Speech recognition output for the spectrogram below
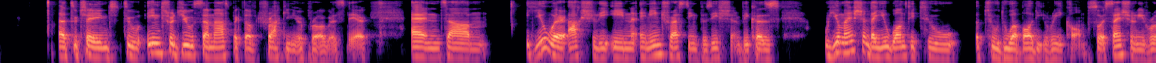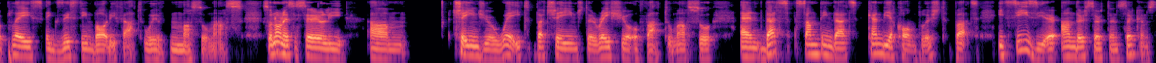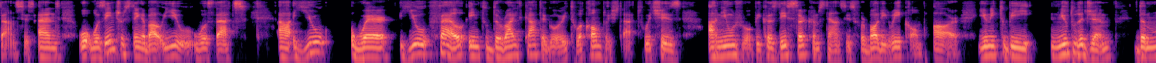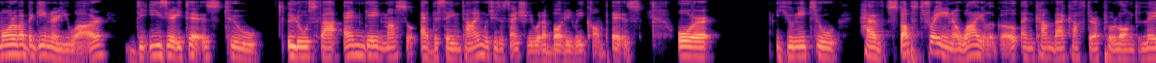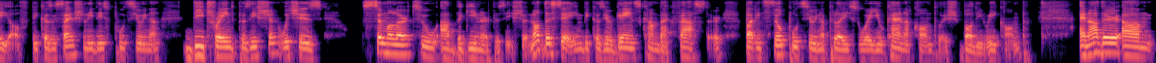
uh, to change to introduce some aspect of tracking your progress there. And um you were actually in an interesting position because you mentioned that you wanted to to do a body recomp. So essentially replace existing body fat with muscle mass. So not necessarily um, change your weight, but change the ratio of fat to muscle. And that's something that can be accomplished, but it's easier under certain circumstances. And what was interesting about you was that uh, you where you fell into the right category to accomplish that, which is unusual because these circumstances for body recomp are you need to be new to the gym. The more of a beginner you are, the easier it is to lose fat and gain muscle at the same time, which is essentially what a body recomp is, or you need to have stopped training a while ago and come back after a prolonged layoff because essentially this puts you in a detrained position, which is similar to a beginner position. Not the same because your gains come back faster, but it still puts you in a place where you can accomplish body recomp. Another um,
